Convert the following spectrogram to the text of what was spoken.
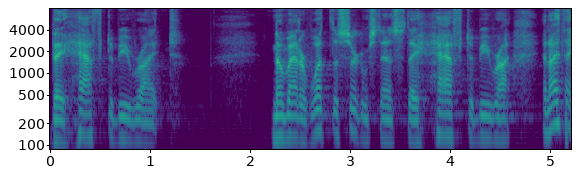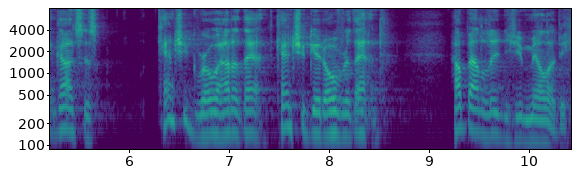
They have to be right. No matter what the circumstance, they have to be right. And I think God says, can't you grow out of that? Can't you get over that? How about a little humility?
